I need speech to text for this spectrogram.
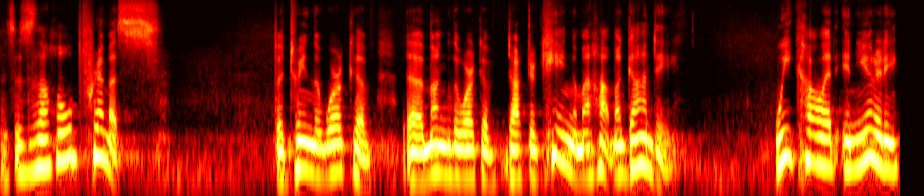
This is the whole premise between the work of, uh, among the work of Dr. King and Mahatma Gandhi. We call it in unity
